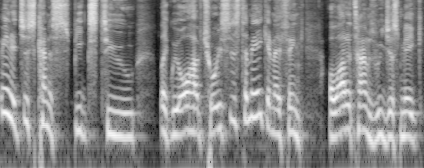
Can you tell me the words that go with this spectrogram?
I mean, it just kind of speaks to like we all have choices to make. And I think a lot of times we just make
